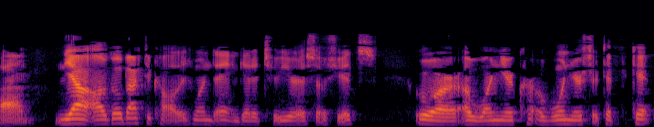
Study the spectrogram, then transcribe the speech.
Um, yeah, I'll go back to college one day and get a two year associate's or a one year a one year certificate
